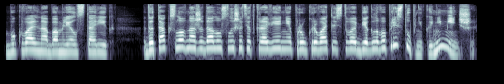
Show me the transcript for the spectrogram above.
Буквально обомлел старик. Да так, словно ожидал услышать откровение про укрывательство беглого преступника, не меньше.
